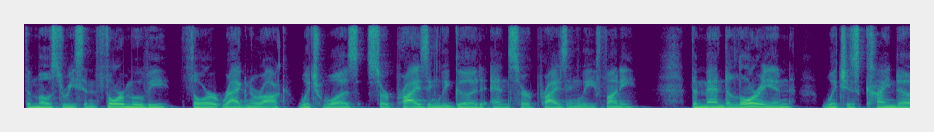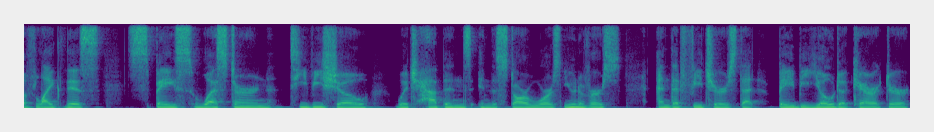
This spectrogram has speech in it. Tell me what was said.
the most recent Thor movie, Thor Ragnarok, which was surprisingly good and surprisingly funny. The Mandalorian, which is kind of like this space western TV show which happens in the Star Wars universe and that features that baby Yoda character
